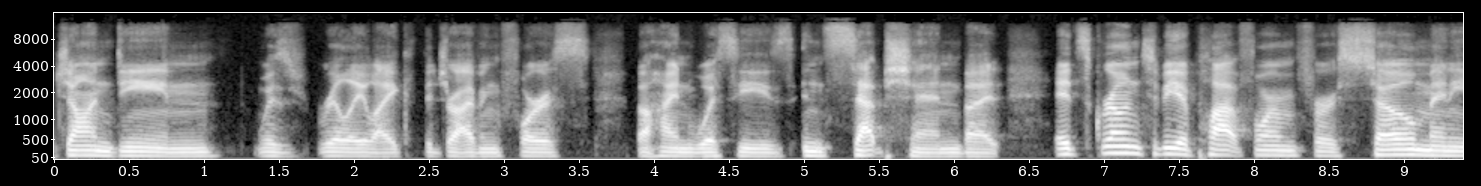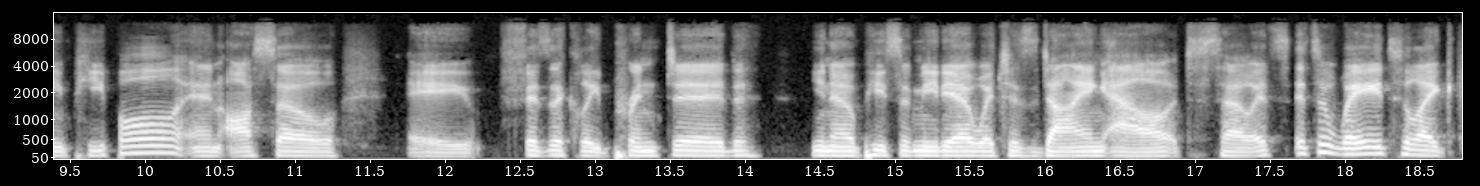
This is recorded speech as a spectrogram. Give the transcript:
John Dean was really like the driving force behind Wussy's inception, but it's grown to be a platform for so many people and also a physically printed you know piece of media which is dying out. So it's it's a way to like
